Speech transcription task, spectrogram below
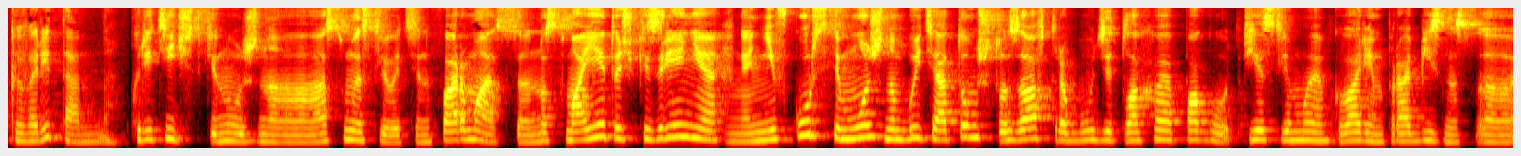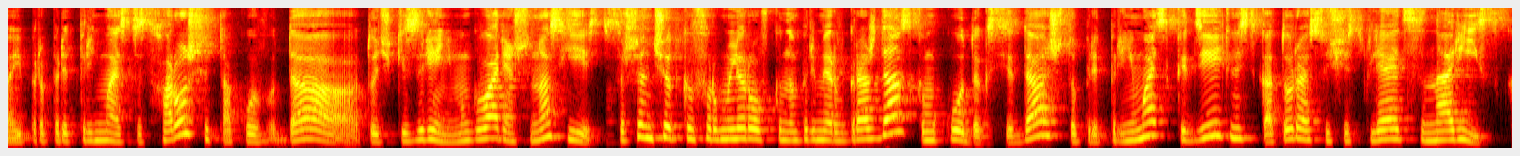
говорит Анна. Критически нужно осмысливать информацию. Но с моей точки зрения, не в курсе можно быть о том, что завтра будет плохая погода. Если мы говорим про бизнес э, и про предпринимательство с хорошей такой вот да, точки зрения, мы говорим, что у нас есть совершенно четкая формулировка, например, в Гражданском кодексе, да, что предпринимательская деятельность, которая осуществляется на риск.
